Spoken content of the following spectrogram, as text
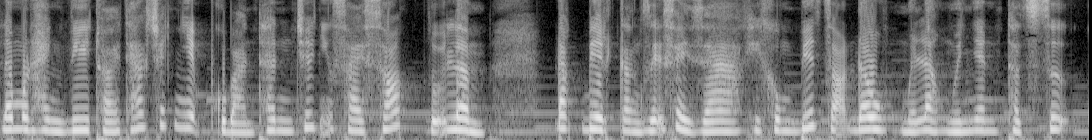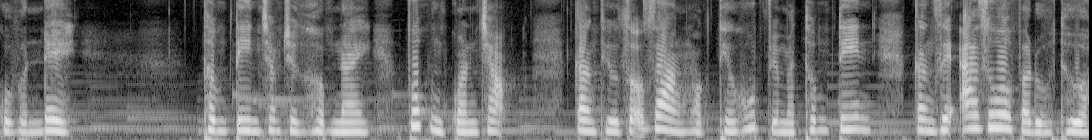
là một hành vi thoái thác trách nhiệm của bản thân trước những sai sót, lỗi lầm, đặc biệt càng dễ xảy ra khi không biết rõ đâu mới là nguyên nhân thật sự của vấn đề. Thông tin trong trường hợp này vô cùng quan trọng, càng thiếu rõ ràng hoặc thiếu hút về mặt thông tin, càng dễ a dua và đổ thừa.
